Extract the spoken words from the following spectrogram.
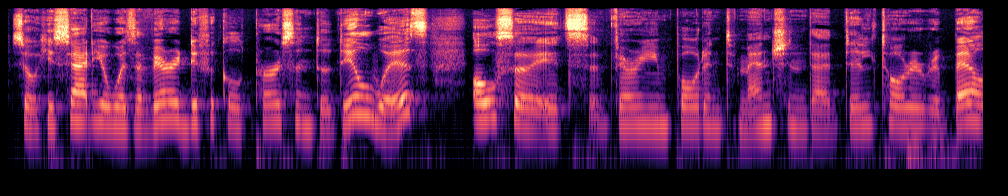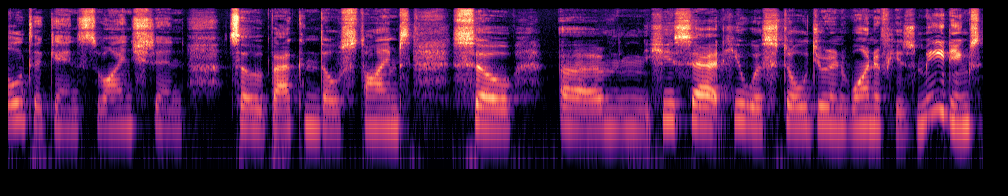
So he said he was a very difficult person to deal with. Also, it's very important to mention that Del Toro rebelled against Weinstein so back in those times. So um, he said he was told during one of his meetings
